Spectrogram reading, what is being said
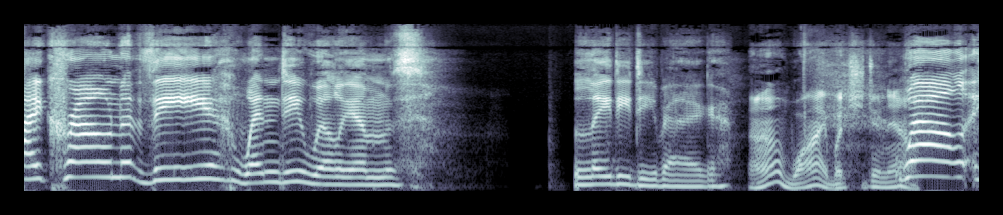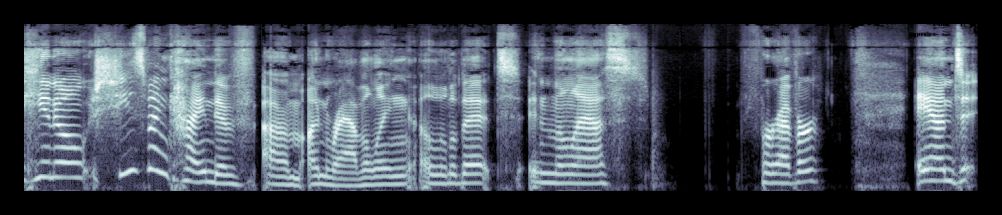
I crown thee, Wendy Williams, Lady D bag. Oh, why? What'd she do now? Well, you know, she's been kind of um, unraveling a little bit in the last forever. And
